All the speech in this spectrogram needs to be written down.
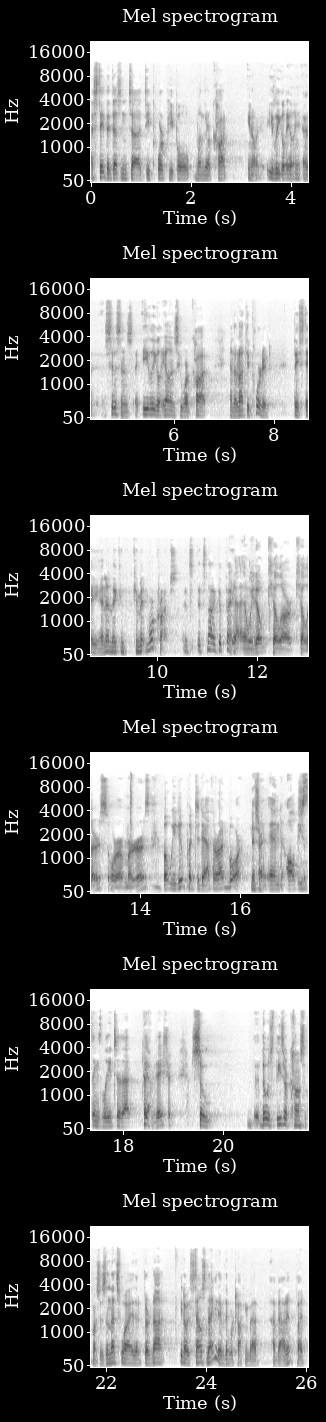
a state that doesn't uh, deport people when they're caught, you know, illegal alien, uh, citizens, illegal aliens who are caught and they're not deported, they stay in and they can commit more crimes. It's it's not a good thing. Yeah, and we don't kill our killers or our murderers, but we do put to death our unborn. That's right. And all these things lead to that Yeah. degradation. So th- those these are consequences, and that's why that they're not. You know, it sounds negative that we're talking about about it, but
